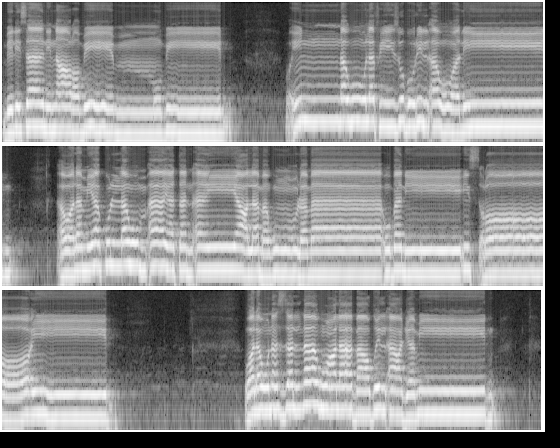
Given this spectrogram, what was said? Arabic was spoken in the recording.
بلسان عربي مبين. وإنه لفي زبر الأولين. أولم يكن لهم آية أن يعلمه علماء بني إسرائيل؟ ولو نزلناه على بعض الاعجمين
